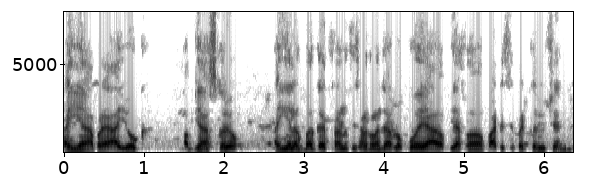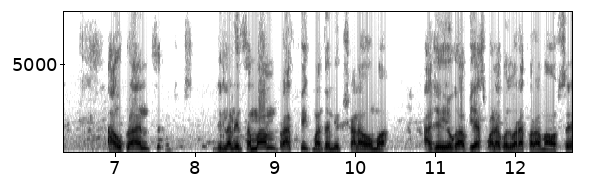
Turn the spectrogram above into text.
અહીંયા આપણે આ યોગ અભ્યાસ કર્યો. અહીંયા લગભગ ત્રણથી સાડા ત્રણ હજાર લોકોએ આ અભ્યાસમાં પાર્ટિસિપેટ કર્યું છે. આ ઉપરાંત જિલ્લાની તમામ પ્રાથમિક માધ્યમિક શાળાઓમાં આજે યોગાભ્યાસ બાળકો દ્વારા કરવામાં આવશે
